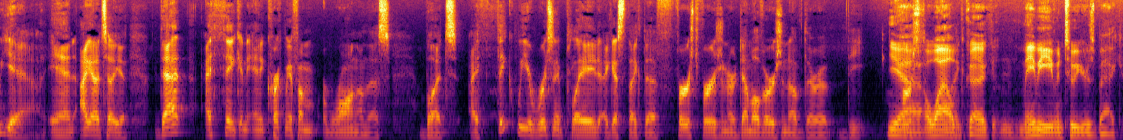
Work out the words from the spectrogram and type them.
yeah, and I got to tell you that I think, and, and correct me if I'm wrong on this, but I think we originally played, I guess, like the first version or demo version of the the Yeah, first, a while, like- uh, maybe even two years back.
